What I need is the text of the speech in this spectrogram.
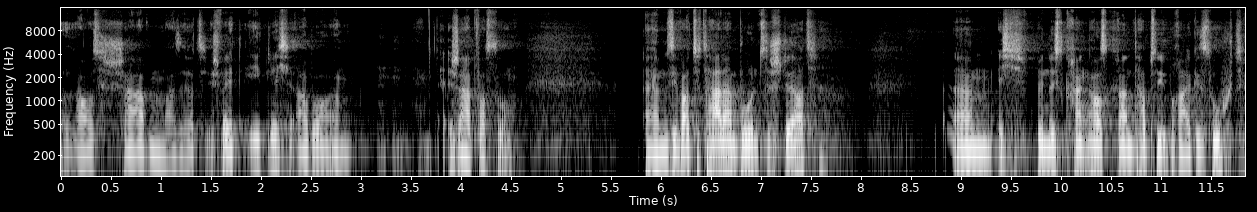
rausschaben. Also hört sich vielleicht eklig, aber ähm, ist einfach so. Ähm, sie war total am Boden zerstört. Ähm, ich bin durchs Krankenhaus gerannt, habe sie überall gesucht,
